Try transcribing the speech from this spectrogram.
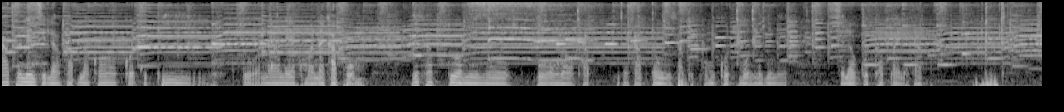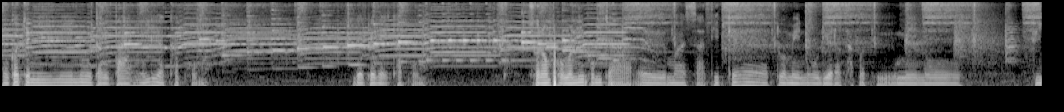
ครับเมื่อเล่นเสร็จแล้วครับ แล้วก็กดไปที่ตัวหน้าแรกของมันนะครับผมนี่ครับตัวเมนูโปรของเราครับนะครับ ตรงนี้ครับที่ผมกดหมดเลยนี่เสร็จแล้วกดเข้าไปนะครับ มันก็จะมีเมนูต่างๆให้เลือกครับผม เลือกได้เลยครับผมส่วนของผมวันนี้ผมจะเออมาสาธิตแค่ตัวเมนูเดียวนะครับ ก็คือเมนูฟรี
